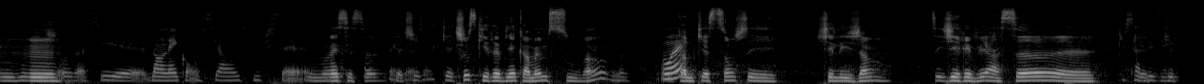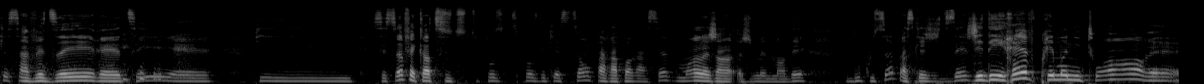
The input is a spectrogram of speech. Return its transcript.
des choses assez euh, dans l'inconscient aussi. Puis c'est. Oui, c'est ça. c'est Quelque chose, intéressant. quelque chose qui revient quand même souvent là, comme question chez, chez les gens. J'ai rêvé à ça. euh, Qu'est-ce que ça veut dire? que ça veut dire, euh, euh, puis c'est ça, fait quand tu, tu, tu poses, tu poses des questions par rapport à ça, moi, là, je me demandais beaucoup ça parce que je disais, j'ai des rêves prémonitoires, euh,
